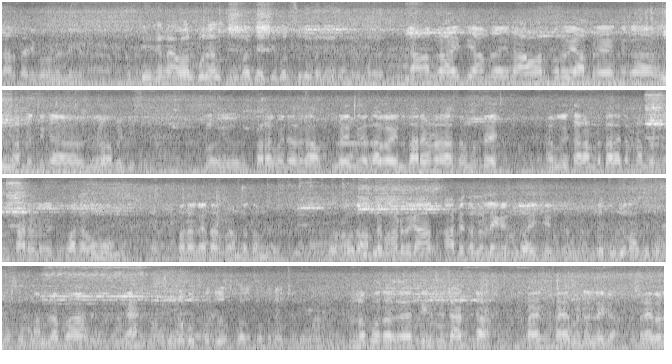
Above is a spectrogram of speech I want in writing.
তাড়াতাড়ি করানোর লেগে। আজকে এখানে আওয়ার পরে তোমরা যাইতে পারছ না মানে না আমরা আইছি আমরা এখানে আওয়ার পরে আমরা সামনে থেকে তারা আছে আমরা এখান থেকে যাব এখানে না রাস্তার মধ্যে। আমি কই, স্যার আমরা দাঁড়াইতাম না আমরা স্যারের লোক একটু কথা কমু। কথা কয়ে তারপর আমরা যাব। আমরা মানবিক আ- আবেদনের লেগে শুধু আইছি কতজন আছে আমরা হ্যাঁ? কত- কতটা আছে? তিনশো চারটা ফায়ার ফায়ারম্যানের লেগা। Driver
